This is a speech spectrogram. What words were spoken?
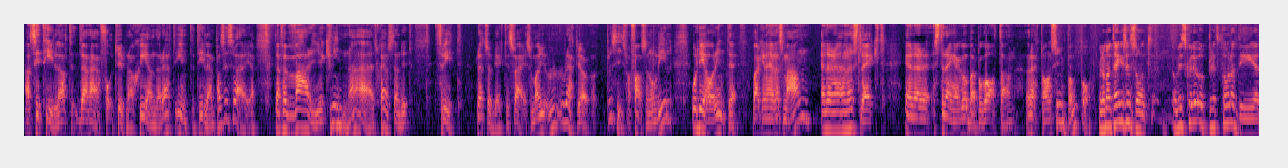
att se till att den här typen av skeenderätt inte tillämpas i Sverige. Därför varje kvinna är ett självständigt, fritt rättsobjekt i Sverige som har rätt att göra precis vad fasen hon vill. Och det har inte varken hennes man eller hennes släkt eller stränga gubbar på gatan rätt att ha en synpunkt på. Men om man tänker sig sånt, om vi skulle upprätthålla det,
